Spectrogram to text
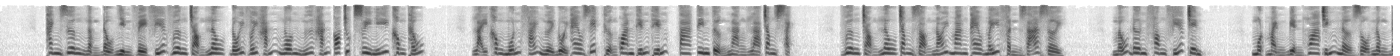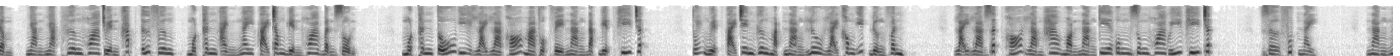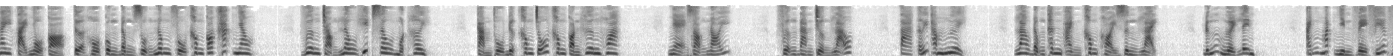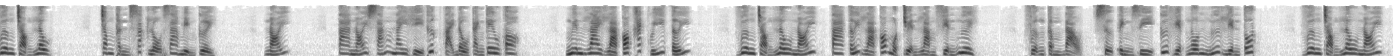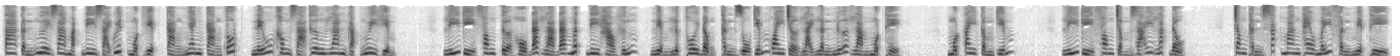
Thanh Dương ngẩng đầu nhìn về phía vương trọng lâu, đối với hắn ngôn ngữ hắn có chút suy nghĩ không thấu. Lại không muốn phái người đuổi theo giết thượng quan thiến thiến, ta tin tưởng nàng là trong sạch. Vương trọng lâu trong giọng nói mang theo mấy phần giã rời. Mẫu đơn phong phía trên. Một mảnh biển hoa chính nở rộ nồng đậm, nhàn nhạt hương hoa truyền khắp tứ phương, một thân ảnh ngay tại trong biển hoa bận rộn. Một thân tố y lại là khó mà thuộc về nàng đặc biệt khí chất. Tuế Nguyệt tại trên gương mặt nàng lưu lại không ít đường vân. Lại là rất khó làm hao mòn nàng kia ung dung hoa quý khí chất. Giờ phút này. Nàng ngay tại nhổ cỏ, tựa hồ cùng đồng ruộng nông phụ không có khác nhau. Vương trọng lâu hít sâu một hơi. Cảm thụ được không chỗ không còn hương hoa. Nhẹ giọng nói. Phượng đàn trưởng lão. Ta tới thăm ngươi. Lao động thân ảnh không khỏi dừng lại. Đứng người lên. Ánh mắt nhìn về phía vương trọng lâu. Trong thần sắc lộ ra mỉm cười. Nói. Ta nói sáng nay hỉ thức tại đầu cành kêu to. Nguyên lai là có khách quý tới. Vương trọng lâu nói. Ta tới là có một chuyện làm phiền ngươi. Phượng cầm đạo. Sự tình gì cứ việc ngôn ngữ liền tốt. Vương trọng lâu nói. Ta cần ngươi ra mặt đi giải quyết một việc càng nhanh càng tốt. Nếu không giả thương lan gặp nguy hiểm. Lý Kỳ Phong tựa hồ đã là đã mất đi hào hứng, niệm lực thôi động thần dụ kiếm quay trở lại lần nữa làm một thể. Một tay cầm kiếm. Lý Kỳ Phong chậm rãi lắc đầu. Trong thần sắc mang theo mấy phần miệt thị.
